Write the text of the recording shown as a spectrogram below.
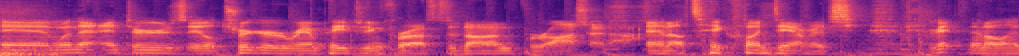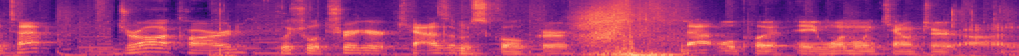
And when that enters, it'll trigger Rampaging Ferocitodon. Ferocitodon. And I'll take one damage. Okay, then I'll untap, draw a card, which will trigger Chasm Skulker. That will put a 1 1 counter on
